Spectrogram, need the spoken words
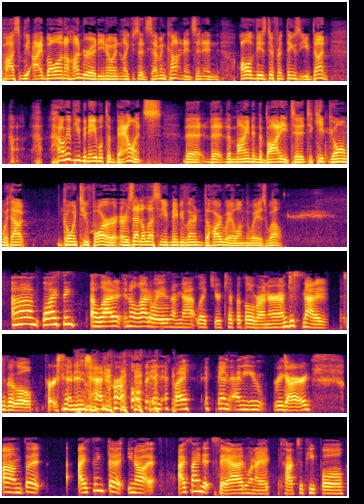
possibly eyeballing 100 you know and like you said seven continents and, and all of these different things that you've done. How, how have you been able to balance the, the, the mind and the body to, to keep going without going too far? Or is that a lesson you've maybe learned the hard way along the way as well? Um, well i think a lot of, in a lot of ways i'm not like your typical runner. I'm just not a typical person in general in, I, in any regard. Um, but i think that you know I, I find it sad when i talk to people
